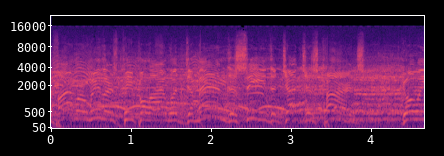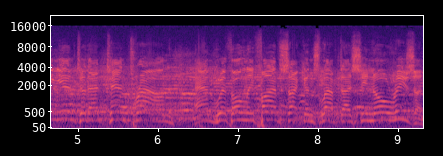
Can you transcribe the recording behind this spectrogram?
if I were Wheeler's people, I would demand to see the judges' cards going into that 10th round, with only five seconds left, I see no reason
